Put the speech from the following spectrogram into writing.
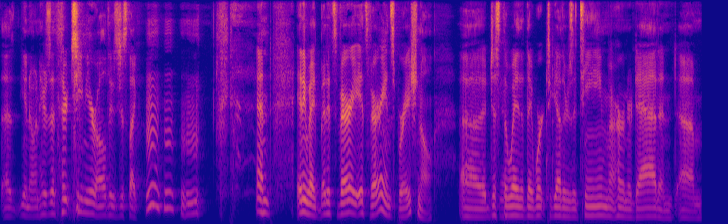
Uh, you know, and here's a 13 year old who's just like, hmm, hmm, hmm. and anyway, but it's very, it's very inspirational. Uh, just the way that they work together as a team, her and her dad, and um,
